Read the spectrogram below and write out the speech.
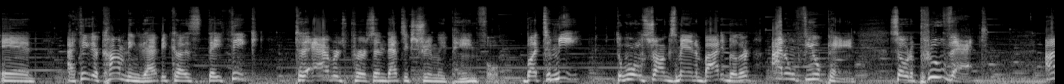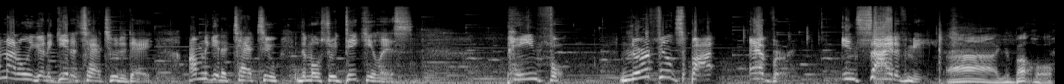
And I think they're commenting that because they think to the average person that's extremely painful. But to me, the world's strongest man and bodybuilder, I don't feel pain. So to prove that, I'm not only gonna get a tattoo today, I'm gonna get a tattoo in the most ridiculous, painful, nerve-filled spot ever inside of me. Ah, your butthole.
